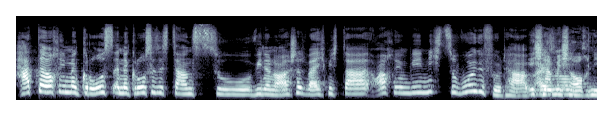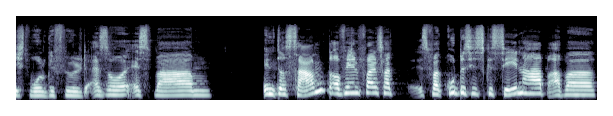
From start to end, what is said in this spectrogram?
hatte auch immer groß, eine große Distanz zu Wiener Neustadt, weil ich mich da auch irgendwie nicht so wohl gefühlt habe. Ich also, habe mich auch nicht wohl gefühlt. Also es war interessant auf jeden Fall. Es, hat, es war gut, dass ich es gesehen habe, aber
